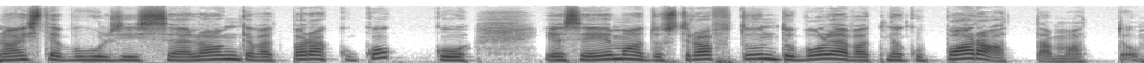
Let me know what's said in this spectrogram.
Naiste puhul siis langevad paraku kokku ja see emadustrahv tundub olevat nagu paratamatu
